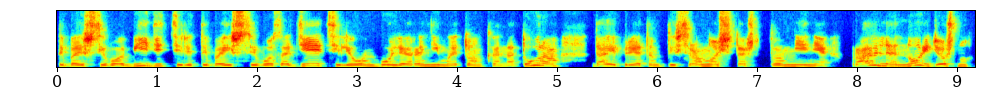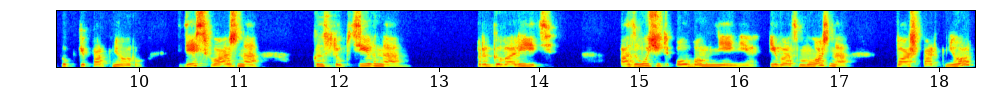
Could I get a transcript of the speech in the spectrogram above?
ты боишься его обидеть, или ты боишься его задеть, или он более ранимая и тонкая натура, да, и при этом ты все равно считаешь, что твое мнение правильное, но идешь на уступки партнеру. Здесь важно конструктивно проговорить, озвучить оба мнения, и, возможно, ваш партнер,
